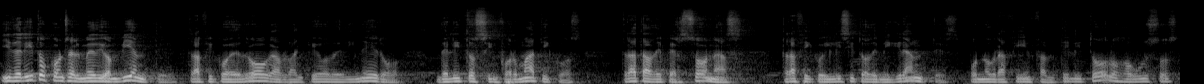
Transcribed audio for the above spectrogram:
y delitos contra el medio ambiente, tráfico de drogas, blanqueo de dinero, delitos informáticos, trata de personas, tráfico ilícito de migrantes, pornografía infantil y todos los abusos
